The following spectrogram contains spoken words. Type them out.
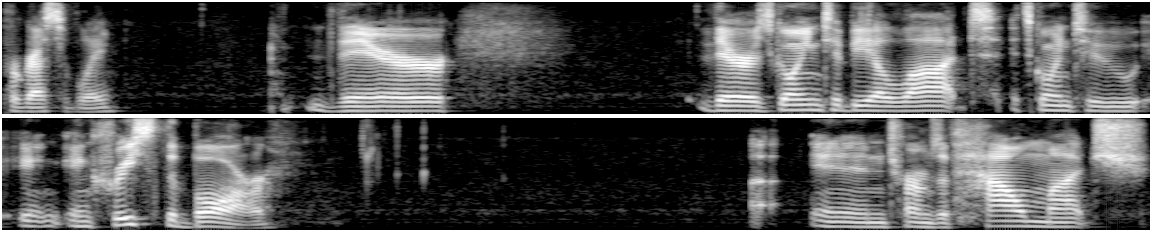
progressively, there there is going to be a lot. It's going to in- increase the bar uh, in terms of how much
